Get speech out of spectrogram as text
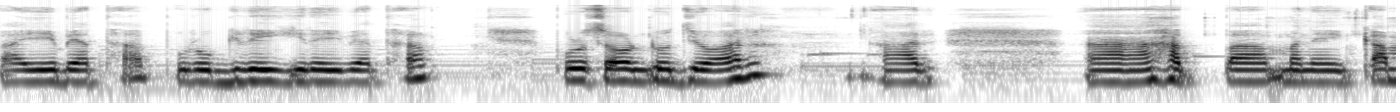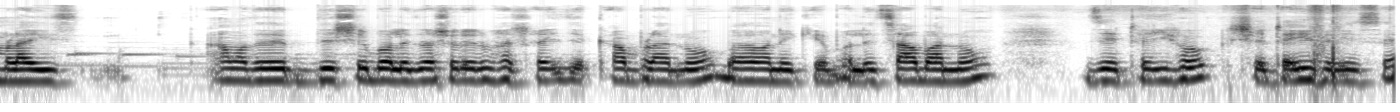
পায়ে ব্যথা, পুরো গিরেই গিরেই ব্যথা প্রচণ্ড জ্বর। আর হাত পা মানে কামড়াই, আমাদের দেশে বলে যশোরের ভাষায় যে কামড়ানো বা অনেকে বলে চাবানো, যেটাই হোক সেটাই হয়েছে।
